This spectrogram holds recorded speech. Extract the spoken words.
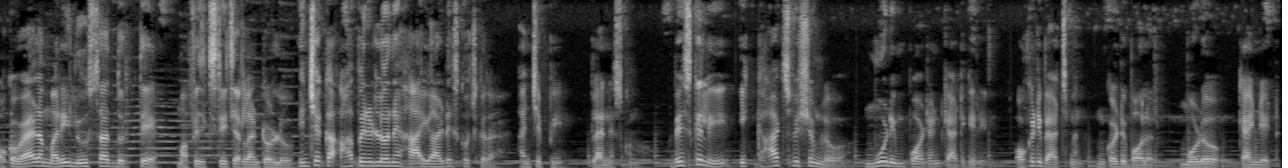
ఒకవేళ మరీ లూజ్ సార్ దొరికితే మా ఫిజిక్స్ టీచర్ లాంటి వాళ్ళు ఇంచక్క ఆ పీరియడ్లోనే హాయిగా ఆడేసుకోవచ్చు కదా అని చెప్పి ప్లాన్ వేసుకున్నాం. బేసికలీ ఈ కార్డ్స్ విషయంలో మూడు ఇంపార్టెంట్ కేటగిరీ ఒకటి బ్యాట్స్మెన్ ఇంకోటి బౌలర్ మూడో క్యాండిడేట్.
